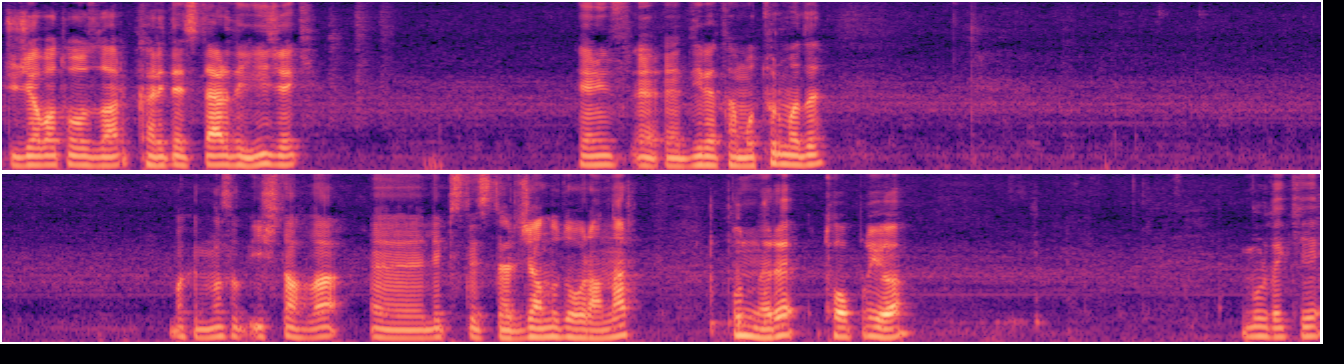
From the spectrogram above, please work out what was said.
cücevatozlar, karidesler de yiyecek. Henüz e, e, dibe tam oturmadı. Bakın nasıl iştahla e, lepistesler, canlı doğuranlar bunları topluyor. Buradaki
